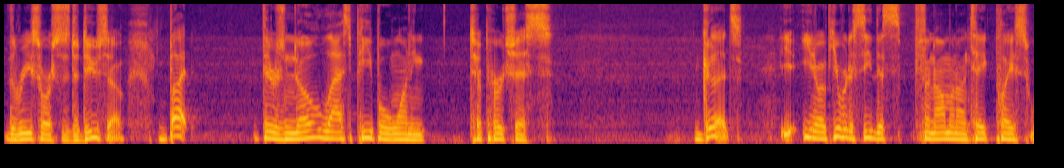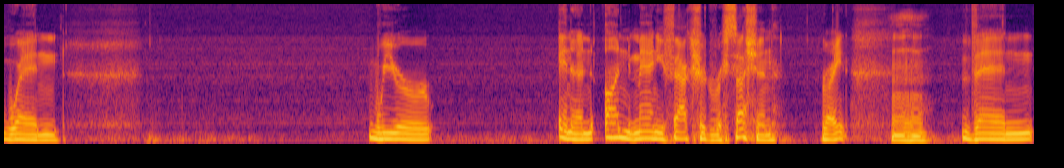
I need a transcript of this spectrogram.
the resources to do so. But there's no less people wanting to purchase goods. You, you know, if you were to see this phenomenon take place when we're in an unmanufactured recession, right? Mm-hmm. Then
